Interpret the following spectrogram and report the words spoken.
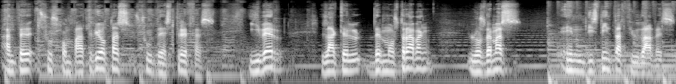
ante sus compatriotas sus destrezas y ver la que demostraban los demás en distintas ciudades.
